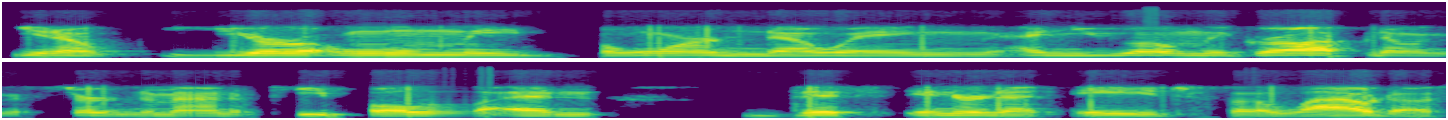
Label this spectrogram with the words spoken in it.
you know, you're only born knowing and you only grow up knowing a certain amount of people. And this internet age has allowed us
